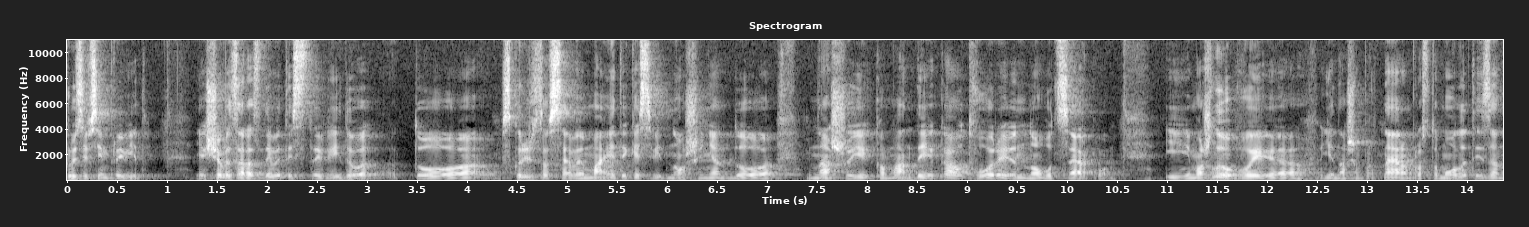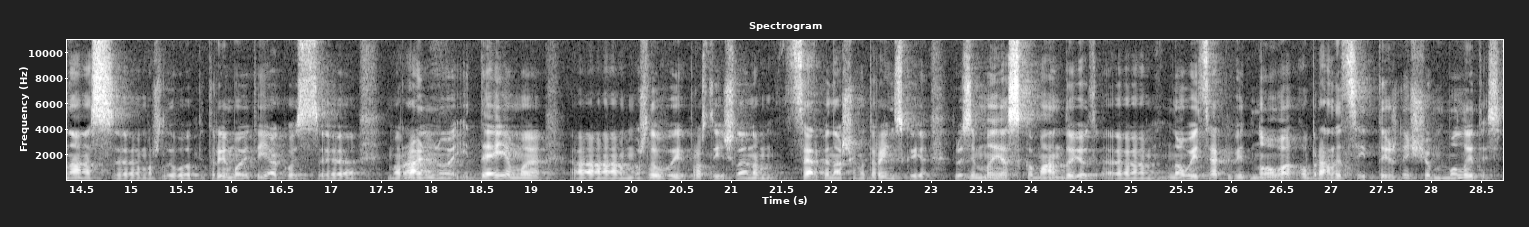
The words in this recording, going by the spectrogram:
Друзі, всім привіт! Якщо ви зараз дивитесь це відео, то скоріш за все ви маєте якесь відношення до нашої команди, яка утворює нову церкву. І можливо, ви е, є нашим партнером, просто молитесь за нас, е, можливо, підтримуєте якось е, морально, ідеями. Можливо, ви просто є членом церкви нашої материнської. Друзі, ми з командою е, нової церкви віднова обрали цей тиждень, щоб молитись.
